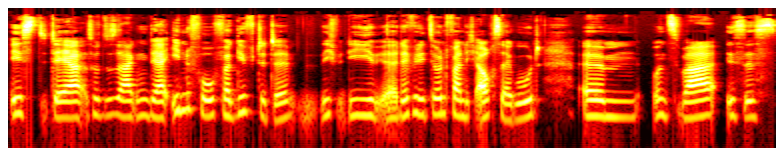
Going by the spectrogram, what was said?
ist der sozusagen der Info-Vergiftete. Die, die äh, Definition fand ich auch sehr gut. Ähm, und zwar ist es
